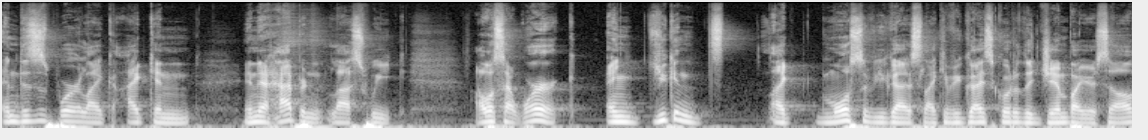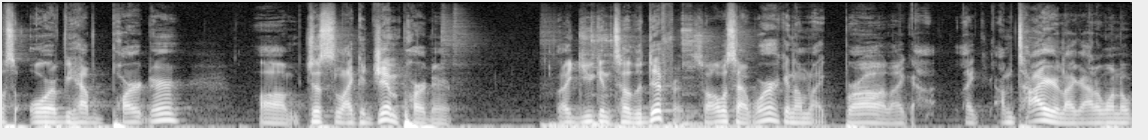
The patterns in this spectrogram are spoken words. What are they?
and this is where like I can, and it happened last week. I was at work, and you can like most of you guys like if you guys go to the gym by yourselves or if you have a partner um just like a gym partner like you can tell the difference. So i was at work and i'm like bro like like i'm tired. Like i don't want to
